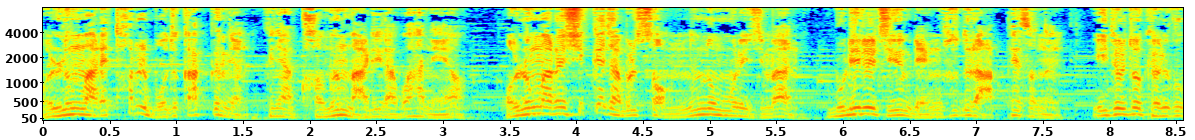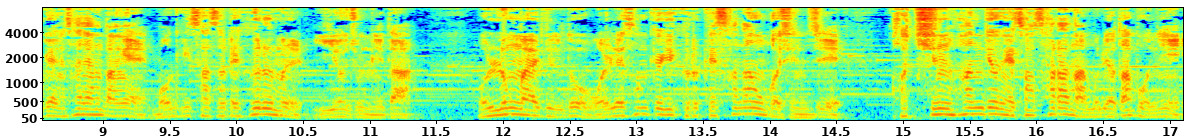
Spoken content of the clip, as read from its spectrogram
얼룩말의 털을 모두 깎으면 그냥 검은 말이라고 하네요. 얼룩말은 쉽게 잡을 수 없는 동물이지만 무리를 지은 맹수들 앞에서는 이들도 결국엔 사냥당해 먹이 사슬의 흐름을 이어줍니다. 얼룩말들도 원래 성격이 그렇게 사나운 것인지 거친 환경에서 살아남으려다 보니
